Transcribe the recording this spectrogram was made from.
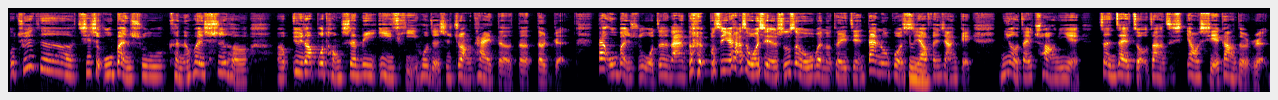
好。我觉得其实五本书可能会适合呃遇到不同生命议题或者是状态的的的人，但五本书我真的当然对，不是因为它是我写的书，所以我五本都推荐。但如果是要分享给你有在创业、正在走这样子要斜杠的人，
